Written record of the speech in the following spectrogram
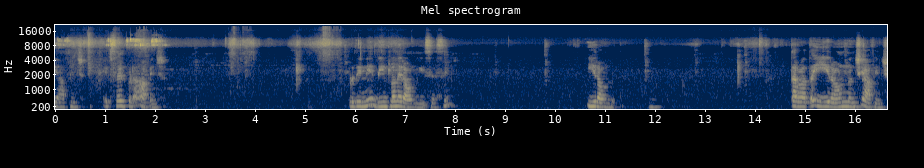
ఈ హాఫ్ ఇంచ్ ఇటు సైడ్ కూడా హాఫ్ ఇంచ్. ఇప్పుడు దీన్ని దీంట్లోనే రౌండ్ గీసేసి ఈ రౌండ్. తర్వాత ఈ రౌండ్ నుంచి హాఫ్ ఇంచ్.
